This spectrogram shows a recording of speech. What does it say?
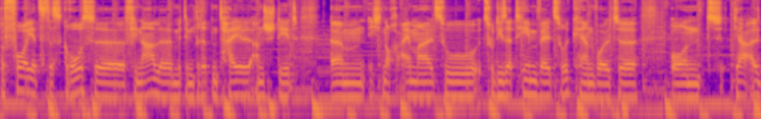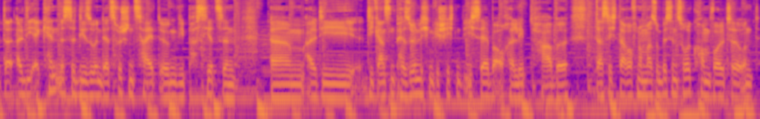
bevor jetzt das große Finale mit dem dritten Teil ansteht, ähm, ich noch einmal zu, zu dieser Themenwelt zurückkehren wollte und ja, all, all die Erkenntnisse, die so in der Zwischenzeit irgendwie passiert sind, ähm, all die, die ganzen persönlichen Geschichten, die ich selber auch erlebt habe, dass ich darauf nochmal so ein bisschen zurückkommen wollte und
